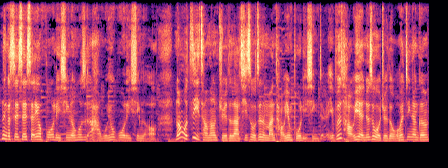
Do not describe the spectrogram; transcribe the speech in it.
那个谁谁谁又玻璃心了，或是啊我又玻璃心了哦。然后我自己常常觉得啦，其实我真的蛮讨厌玻璃心的人，也不是讨厌，就是我觉得我会尽量跟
